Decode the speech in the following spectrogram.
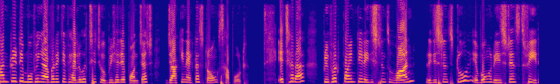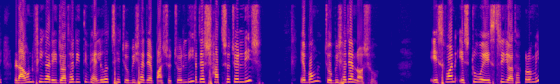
হান্ড্রেডে মুভিং অ্যাভারেজে ভ্যালু হচ্ছে চব্বিশ হাজার পঞ্চাশ, যা কিনা একটা স্ট্রং সাপোর্ট এছাড়া প্রিভট পয়েন্টে রেজিস্ট্যান্স ওয়ান রেজিস্ট্যান্স টু এবং রেজিস্ট্যান্স থ্রির রাউন্ড ফিগারে যথারীতি ভ্যালু হচ্ছে চব্বিশ হাজার পাঁচশো চল্লিশ হাজার সাতশো চল্লিশ এবং চব্বিশ হাজার নশো এস ওয়ান এস টু ও এস থ্রি যথাক্রমে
